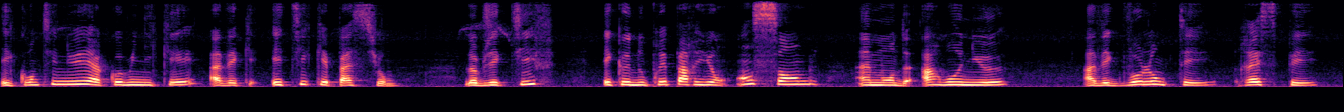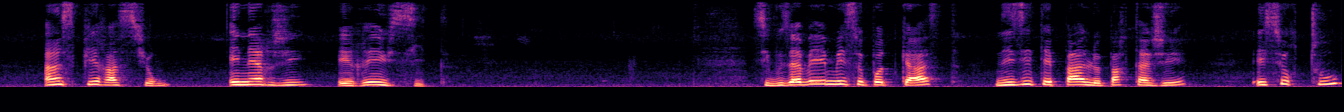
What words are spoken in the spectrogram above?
et continuez à communiquer avec éthique et passion. L'objectif est que nous préparions ensemble un monde harmonieux avec volonté, respect, inspiration, énergie et réussite. Si vous avez aimé ce podcast, n'hésitez pas à le partager et surtout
